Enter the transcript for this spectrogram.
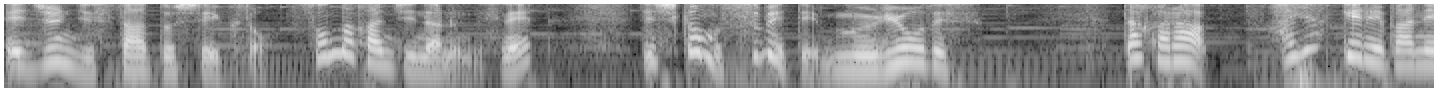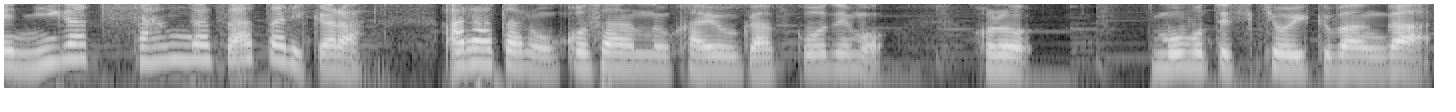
え順次スタートしていくと。そんな感じになるんですね。でしかも全て無料です。だから早ければね2月3月あたりからあなたのお子さんの通う学校でもこの桃鉄教育版が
